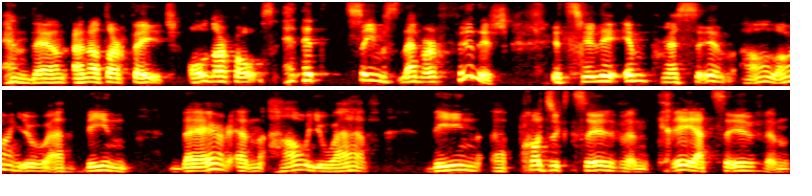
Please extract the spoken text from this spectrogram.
and then another page older post and it seems never finished it's really impressive how long you have been there and how you have been a productive and creative and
